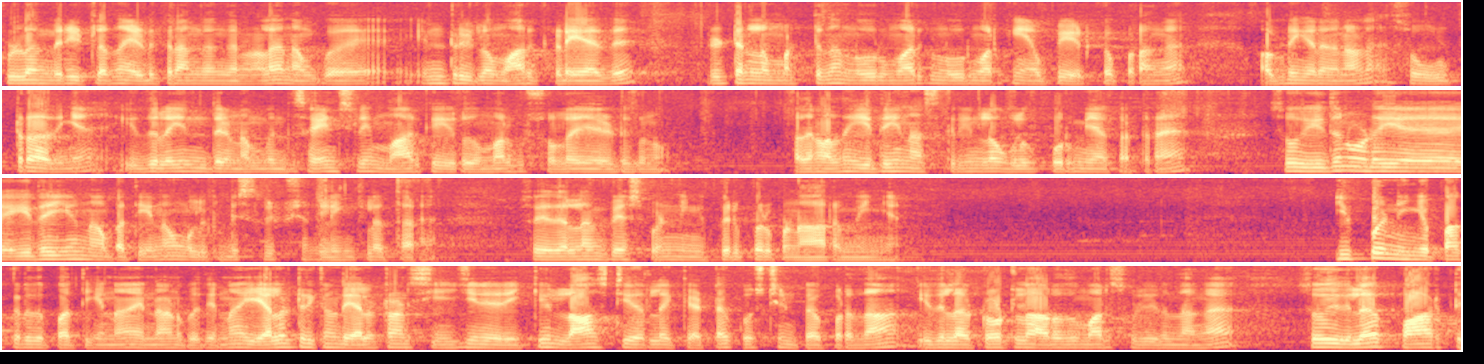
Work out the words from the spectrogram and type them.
ஃபுல்லாக மெரிட்டில் தான் எடுக்கிறாங்கங்கிறனால நமக்கு இன்டர்வியூவில் மார்க் கிடையாது. ரிட்டனில் மட்டும்தான் நூறு மார்க் நூறு மார்க்கையும் எப்படி எடுக்க போகிறாங்க அப்படிங்கிறதுனால ஸோ விட்டுறாதீங்க. இதுலேயும் இந்த நம்ம இந்த சயின்ஸ்லேயும் மார்க் இருபது மார்க் சொல்ல எடுக்கணும். அதனால தான் இதையும் நான் ஸ்க்ரீனில் உங்களுக்கு பொறுமையாக காட்டுறேன். ஸோ இதனுடைய இதையும் நான் பார்த்தீங்கன்னா உங்களுக்கு டிஸ்கிரிப்ஷன் லிங்கில் தரேன். ஸோ இதெல்லாம் பேஸ் பண்ணி நீங்கள் ப்ரிப்பேர் பண்ண ஆரம்பிங்க. இப்போ நீங்கள் பார்க்குறது பார்த்தீங்கன்னா என்னென்னு பார்த்தீங்கன்னா எலக்ட்ரிக்கல் அண்ட் எலக்ட்ரானிக்ஸ் இன்ஜினியரிங்க்கு லாஸ்ட் இயரில் கேட்ட கொஸ்டின் பேப்பர் தான். இதில் டோட்டலாக அறுபது மார்க் சொல்லியிருந்தாங்க. ஸோ இதில் பார்ட்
